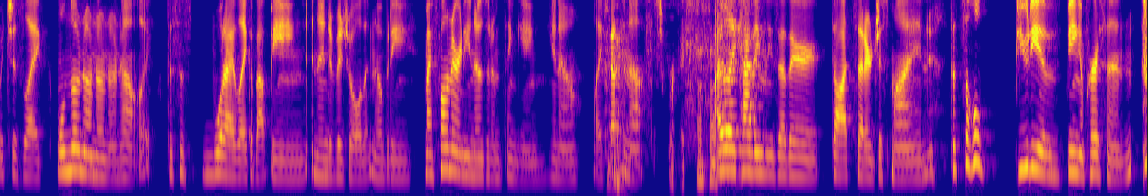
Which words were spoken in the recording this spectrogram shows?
which is like, well, no, no, no, no, no. Like, this is what I like about being an individual that nobody, my phone already knows what I'm thinking, you know? Like, that's enough. That's right. I like having these other thoughts that are just mine. That's the whole beauty of being a person.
